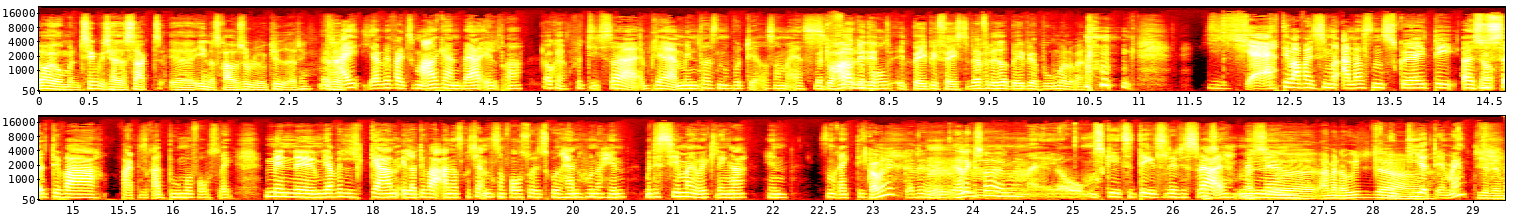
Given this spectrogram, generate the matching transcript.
Nå jo, men tænk, hvis jeg havde sagt øh, 31, så ville være ked af det? Altså, Nej, jeg vil faktisk meget gerne være ældre, Okay. fordi så bliver jeg mindre sådan vurderet som as Men du har jo lidt et, et babyface, det er derfor, det hedder baby og boomer, eller hvad? Ja, det var faktisk Simon Andersens skøre idé, og jeg synes, at det var faktisk ret boomer-forslag. Men øh, jeg vil gerne, eller det var Anders Christiansen, som foreslog, at det skulle han, hun og hen. Men det siger man jo ikke længere hen, sådan rigtigt. Gør man ikke? Er det heller ikke i Sverige, eller hvad? Nej, jo, måske til dels lidt i Sverige, Man men siger, øh, nej, man er ude i de der... de er dem, ikke? De er dem,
